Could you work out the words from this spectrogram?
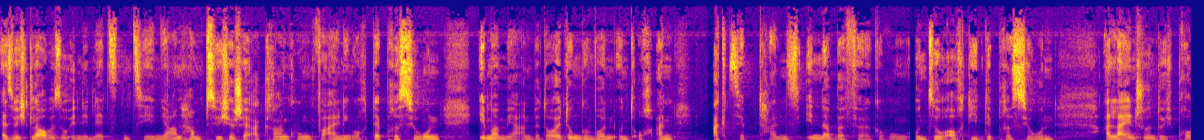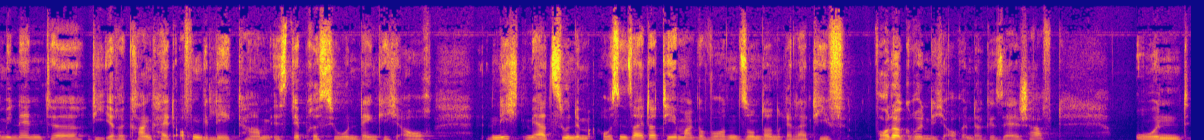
also ich glaube, so in den letzten zehn Jahren haben psychische Erkrankungen, vor allen Dingen auch Depressionen, immer mehr an Bedeutung gewonnen und auch an Akzeptanz in der Bevölkerung und so auch die Depression. Allein schon durch Prominente, die ihre Krankheit offengelegt haben, ist Depression, denke ich, auch nicht mehr zu einem Außenseiterthema geworden, sondern relativ vordergründig auch in der Gesellschaft. Und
